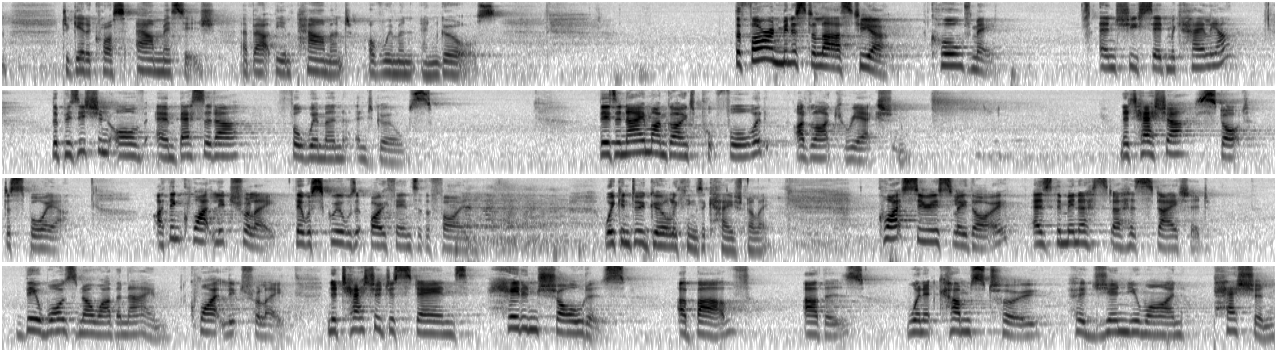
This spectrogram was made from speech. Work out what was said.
to get across our message about the empowerment of women and girls. The Foreign Minister last year called me and she said, Michaelia, the position of Ambassador for Women and Girls. There's a name I'm going to put forward. I'd like your reaction. Natasha Stott Despoja. I think quite literally, there were squeals at both ends of the phone. we can do girly things occasionally. Quite seriously, though, as the Minister has stated, there was no other name, quite literally. Natasha just stands head and shoulders above others when it comes to her genuine passion,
